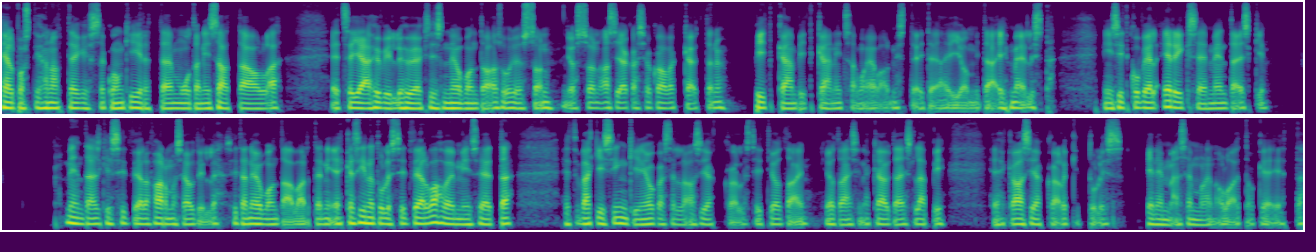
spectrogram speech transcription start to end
helpostihan apteekissa, kun on kiirettä ja muuta, niin saattaa olla, että se jää hyvin lyhyeksi se neuvonta-asuus, jos on, jos on asiakas, joka on käyttänyt pitkään pitkään niitä samoja valmisteita ja ei ole mitään ihmeellistä. Niin sitten kun vielä erikseen mentäisikin mentäisikin sitten vielä farmaseutille sitä neuvontaa varten, niin ehkä siinä tulisi sitten vielä vahvemmin se, että, että väkisinkin jokaiselle asiakkaalle sitten jotain, jotain siinä käytäisi läpi. Ehkä asiakkaallekin tulisi enemmän semmoinen olo, että okei, että,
